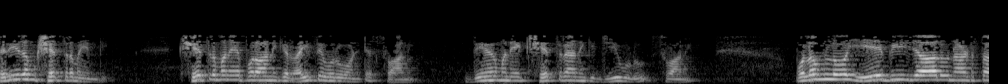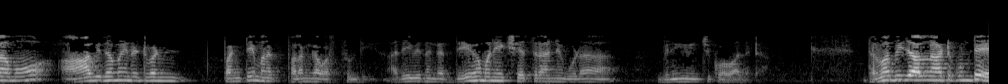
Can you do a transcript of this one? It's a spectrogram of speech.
శరీరం క్షేత్రమైంది. క్షేత్రం అనే పొలానికి రైతు ఎవరు అంటే స్వామి. దేహం అనే క్షేత్రానికి జీవుడు స్వామి. పొలంలో ఏ బీజాలు నాటుతామో ఆ విధమైనటువంటి పంటే మనకు ఫలంగా వస్తుంది. అదేవిధంగా దేహం అనే క్షేత్రాన్ని కూడా వినియోగించుకోవాలట. ధర్మ బీజాలు నాటుకుంటే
